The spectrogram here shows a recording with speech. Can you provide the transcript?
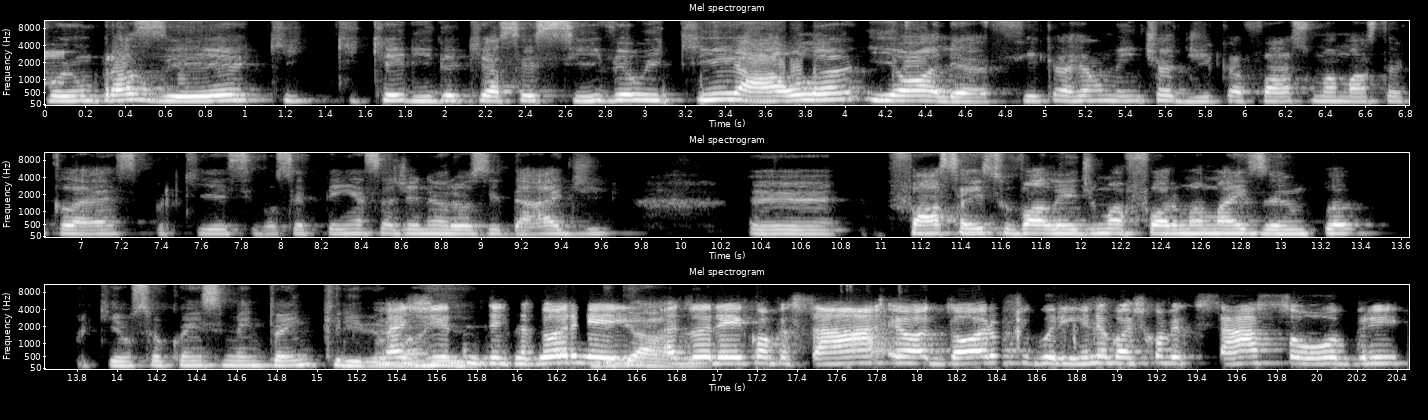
Foi um prazer. Que, que, querida, que acessível e que aula. E olha, fica realmente a dica: faça uma masterclass, porque se você tem essa generosidade, é, faça isso valer de uma forma mais ampla, porque o seu conhecimento é incrível. Imagina, Marie. gente, adorei. Obrigado. Adorei conversar. Eu adoro figurino, eu gosto de conversar sobre.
